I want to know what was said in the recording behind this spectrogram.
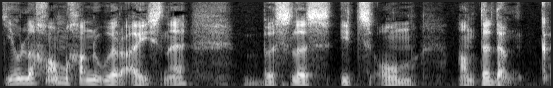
jou liggaam gaan oorwys, né? Beslis iets om aan te dink.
